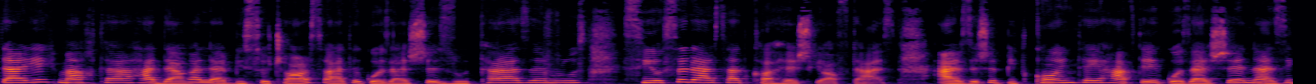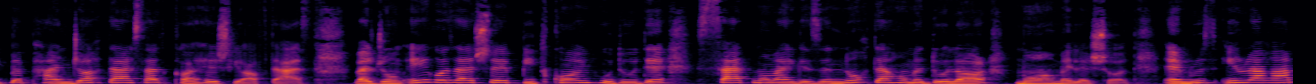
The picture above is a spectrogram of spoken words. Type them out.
در یک مقطع حداقل در 24 ساعت گذشته زودتر از امروز 33 درصد کاهش یافته است. ارزش بیت کوین طی هفته گذشته نزدیک به 50 درصد کاهش یافته است و جمعه گذشته بیت کوین حدود 100 ممیز 9 دهم دلار معامله شد. امروز این رقم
